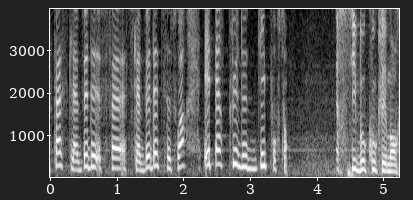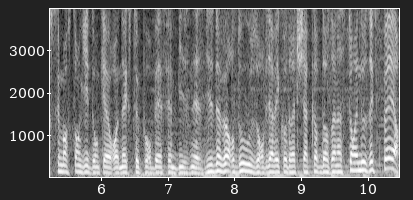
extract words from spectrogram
fasse la, vedette, la vedette ce soir et perde plus de 10%. Merci beaucoup Clément, Clémence Tanguy, donc à Euronext pour BFM Business. 19h12, on revient avec Audrey Tcherkov dans un instant et nos experts.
